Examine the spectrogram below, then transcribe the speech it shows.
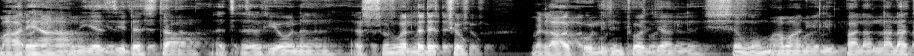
ማርያም የዚህ ደስታ እጥፍ የሆነ እርሱን ወለደችው። መልአኩ ልጅን ትወልጃለሽ፣ ስሙም አማኑኤል ይባላል አላት።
